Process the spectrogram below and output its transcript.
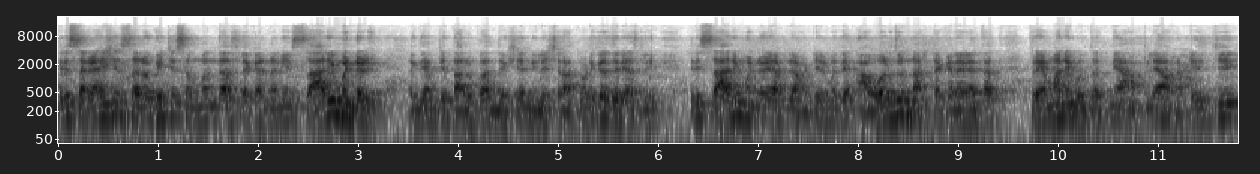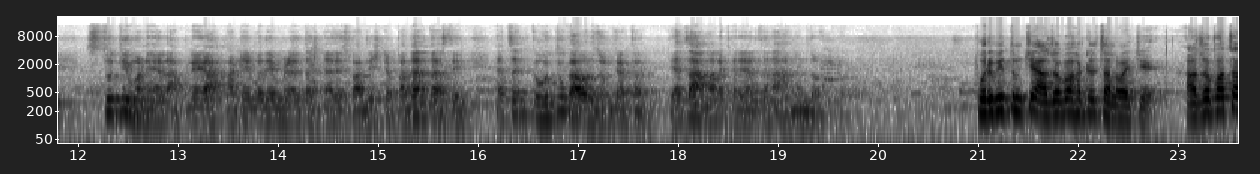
तरी सगळ्यांशी सलोख्याचे संबंध असल्याकारणाने सारी मंडळी अगदी आमचे तालुका अध्यक्ष निलेश रातोडकर जरी असले तरी सारी मंडळी आपल्या हॉटेलमध्ये आवर्जून नाश्ता करायला येतात प्रेमाने बोलतात आणि आपल्या हॉटेलची स्तुती म्हणेल आपल्या हॉटेलमध्ये मिळत असणारे स्वादिष्ट पदार्थ असतील याचं कौतुक आवर्जून करतात. याचा आम्हाला खऱ्या अर्थानं आनंद वाटतो पूर्वी तुमचे आजोबा हॉटेल चालवायचे. आजोबाचं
